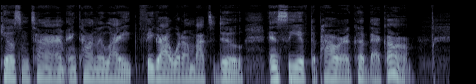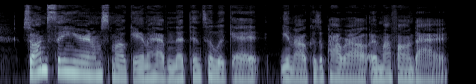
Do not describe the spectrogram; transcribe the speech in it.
kill some time and kind of like figure out what I'm about to do and see if the power will cut back on. So I'm sitting here and I'm smoking. I have nothing to look at, you know, because the power out and my phone died.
